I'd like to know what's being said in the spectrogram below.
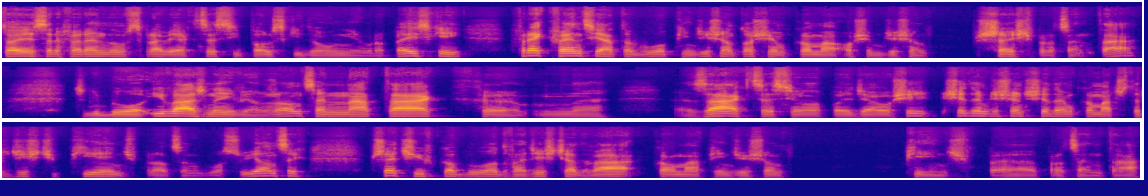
To jest referendum w sprawie akcesji Polski do Unii Europejskiej. Frekwencja to było 58,86%, czyli było i ważne, i wiążące. Na tak za akcesją odpowiedziało 77,45% głosujących, przeciwko było 22,55%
